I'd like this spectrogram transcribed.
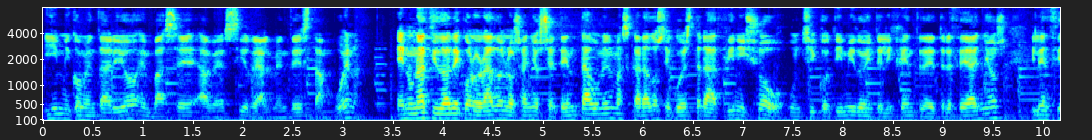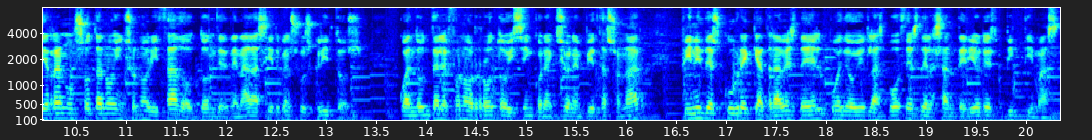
y mi comentario en base a ver si realmente es tan buena. En una ciudad de Colorado en los años 70, un enmascarado secuestra a Finny Shaw, un chico tímido e inteligente de 13 años, y le encierra en un sótano insonorizado donde de nada sirven sus gritos. Cuando un teléfono roto y sin conexión empieza a sonar, Finney descubre que a través de él puede oír las voces de las anteriores víctimas,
